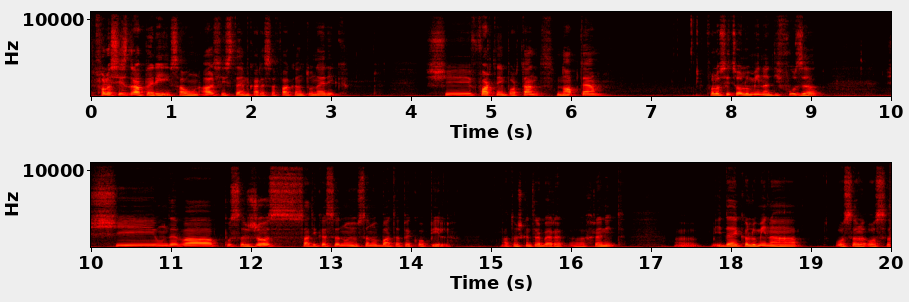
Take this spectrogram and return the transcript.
folosiți draperii sau un alt sistem care să facă întuneric și, foarte important, noaptea, folosiți o lumină difuză și undeva pusă jos, adică să nu, să nu bată pe copil atunci când trebuie uh, hrănit. Uh, ideea e că lumina o să, o să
